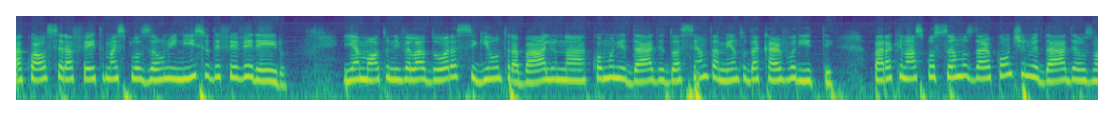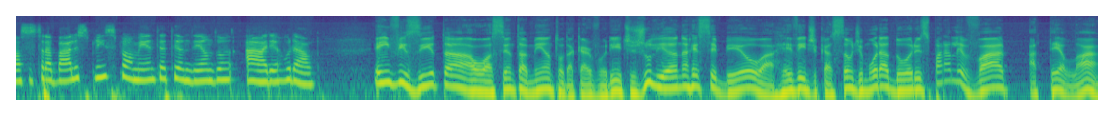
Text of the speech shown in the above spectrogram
a qual será feita uma explosão no início de fevereiro e a moto niveladora seguiu um trabalho na comunidade do assentamento da Carvorite, para que nós possamos dar continuidade aos nossos trabalhos, principalmente atendendo a área rural. Em visita ao assentamento da Carvorite, Juliana recebeu a reivindicação de moradores para levar até lá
